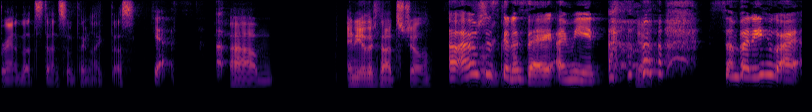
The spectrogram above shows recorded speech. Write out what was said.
brand that's done something like this. Yes. Um, any other thoughts, Jill? Oh, I was just gonna say. I mean, yeah. somebody who I,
